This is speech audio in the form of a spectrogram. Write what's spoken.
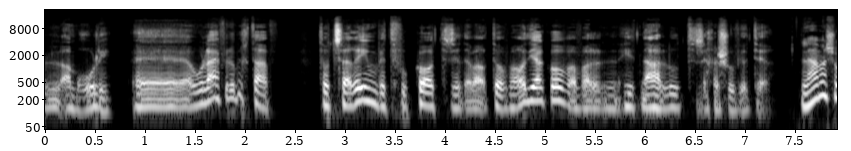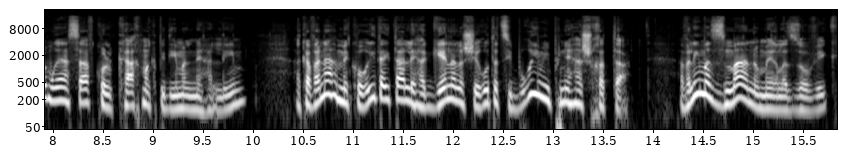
אמרו לי, אה, אולי אפילו בכתב, תוצרים ותפוקות זה דבר טוב מאוד, יעקב, אבל התנהלות זה חשוב יותר. למה שומרי הסף כל כך מקפידים על נהלים? הכוונה המקורית הייתה להגן על השירות הציבורי מפני השחתה. אבל עם הזמן, אומר לזוביק,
